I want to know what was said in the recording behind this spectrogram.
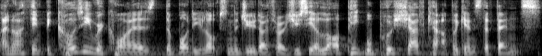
And I think because he requires the body locks and the judo throws, you see a lot of people push Shavkat up against the fence.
